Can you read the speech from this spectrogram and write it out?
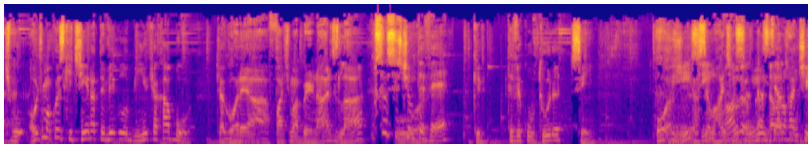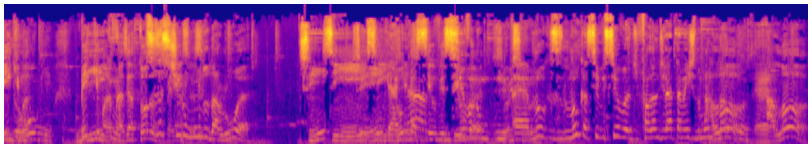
Tipo, a última coisa que tinha era a TV Globinho que acabou. Que agora é a Fátima Bernardes lá. Você assistiu o- TVE? Aquele- TV Cultura? Sim. Pô, Sim, Castelo sim. Nossa, Castelo Castelo Ratimbu. Bigman. Bigman fazia todas Vocês as assistiram o. Mundo da Lua? Sim, Sim, sim. Que é Lucas Silva e Silva. no- Silva é, Silva. Lucas, Lucas Silva Silva falando diretamente do Mundo Alô? Lua. É. Alô?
